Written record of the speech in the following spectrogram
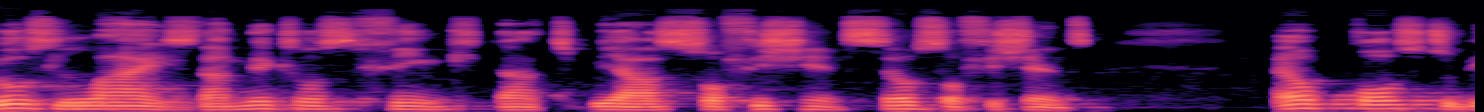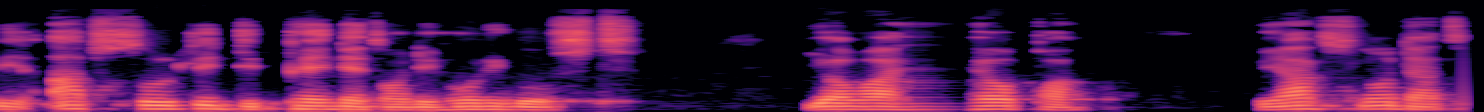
those lies that makes us think that we are sufficient, self-sufficient. Help us to be absolutely dependent on the Holy Ghost. You are our helper. We ask, Lord, that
